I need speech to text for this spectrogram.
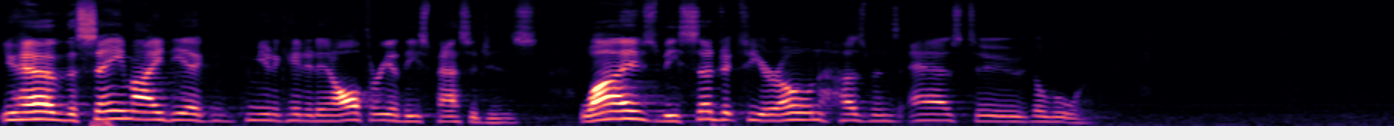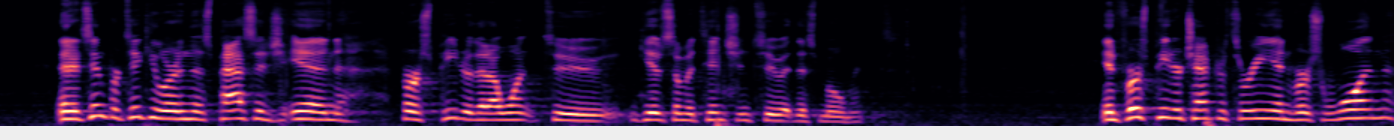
You have the same idea communicated in all three of these passages. Wives, be subject to your own husbands as to the Lord. And it's in particular in this passage in 1 Peter that I want to give some attention to at this moment. In 1 Peter chapter 3 and verse 1,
